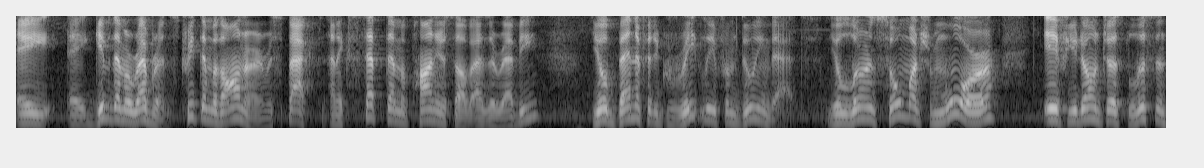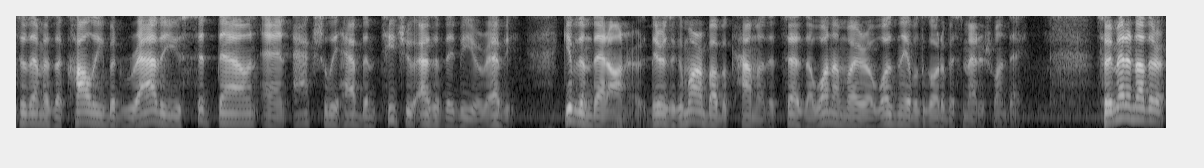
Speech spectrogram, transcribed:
a, a give them a reverence, treat them with honor and respect, and accept them upon yourself as a rebbe, you'll benefit greatly from doing that. You'll learn so much more if you don't just listen to them as a colleague, but rather you sit down and actually have them teach you as if they'd be your rebbe. Give them that honor. There's a Gemara in Baba Kama that says that one Amora wasn't able to go to Bismedish one day. So he met another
